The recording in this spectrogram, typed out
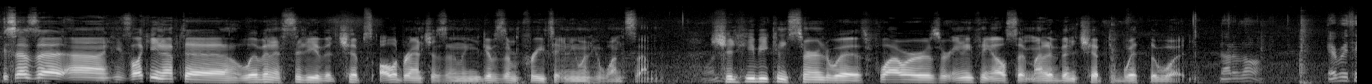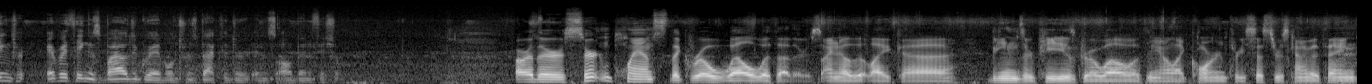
He says that uh, he's lucky enough to live in a city that chips all the branches and then gives them free to anyone who wants them. Should he be concerned with flowers or anything else that might have been chipped with the wood? Not at all. Everything, everything is biodegradable and turns back to dirt, and it's all beneficial. Are there certain plants that grow well with others? I know that like uh, beans or peas grow well with you know like corn, three sisters kind of a thing.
